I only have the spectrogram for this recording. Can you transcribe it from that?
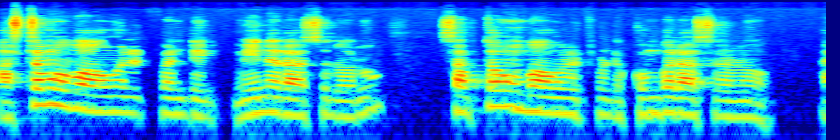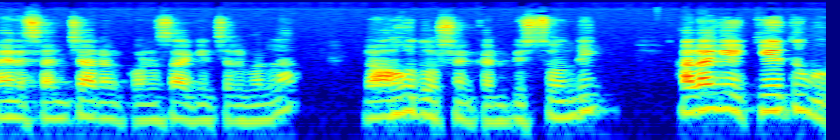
అష్టమ భావం అనేటువంటి మీనరాశిలోను సప్తమ భావం ఉన్నటువంటి కుంభరాశిలోను ఆయన సంచారం కొనసాగించడం వల్ల రాహు దోషం కనిపిస్తోంది. అలాగే కేతువు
